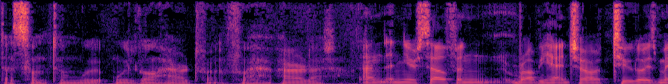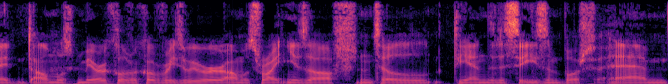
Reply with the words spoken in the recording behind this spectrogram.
that's something we, we'll go hard for, for, hard at. And and yourself and Robbie Henshaw, two guys made almost miracle recoveries. We were almost writing you off until the end of the season, but um,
